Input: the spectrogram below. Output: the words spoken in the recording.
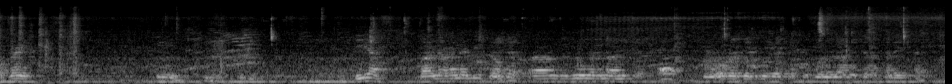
Okay? Hmm. Iya, bahala ka na dito. Ang gagawin na namin siya. Kung overtake ko yan, pupuno namin siya ng salaysay.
